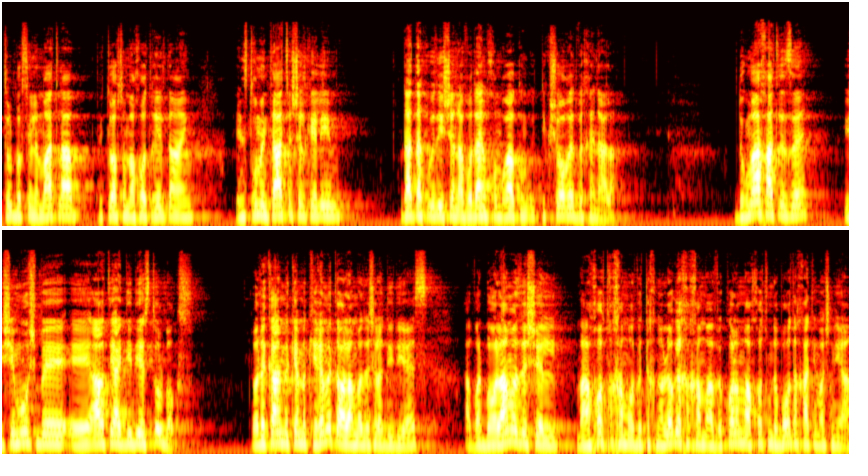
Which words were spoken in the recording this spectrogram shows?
טולבוקסים ל MATLAB, פיתוח של מערכות real time, אינסטרומנטציה של כלים, data acquisition, עבודה עם חומרה, תקשורת וכן הלאה. דוגמה אחת לזה היא שימוש ב-RTI DDS Toolbox. לא יודע כמה מכם מכירים את העולם הזה של ה-DDS, אבל בעולם הזה של מערכות חכמות וטכנולוגיה חכמה וכל המערכות שמדברות אחת עם השנייה,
